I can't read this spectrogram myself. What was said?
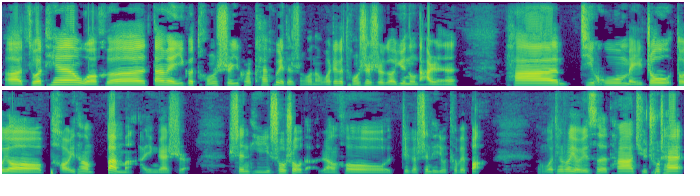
啊，昨天我和单位一个同事一块开会的时候呢，我这个同事是个运动达人，他几乎每周都要跑一趟半马，应该是身体瘦瘦的，然后这个身体就特别棒。我听说有一次他去出差，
